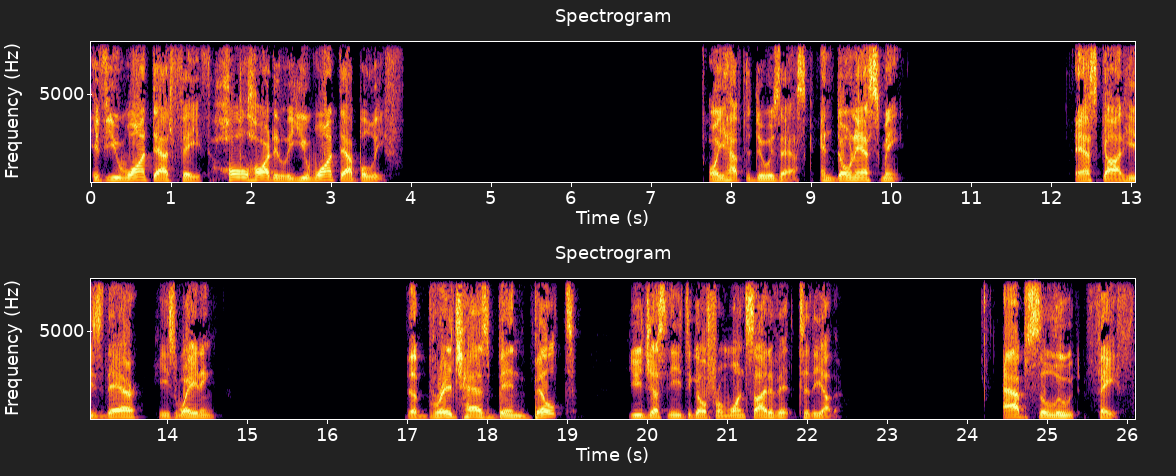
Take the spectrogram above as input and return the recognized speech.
if you want that faith wholeheartedly, you want that belief, all you have to do is ask. And don't ask me. Ask God. He's there, He's waiting. The bridge has been built. You just need to go from one side of it to the other. Absolute faith.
